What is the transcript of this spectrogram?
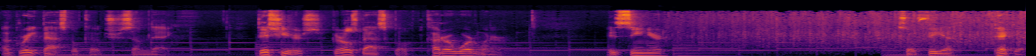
a great basketball coach someday. This year's girls basketball Cutter Award winner is senior Sophia Pickett.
